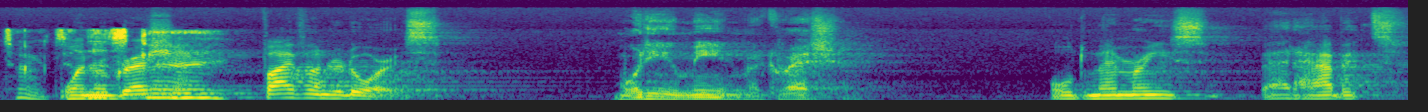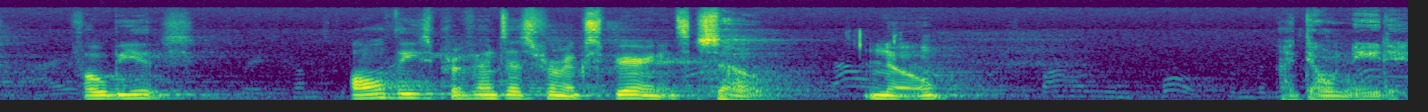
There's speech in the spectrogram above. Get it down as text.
Talk to One this regression, 500 ores. What do you mean, regression? Old memories, bad habits, phobias. All these prevent us from experience. So, No. I don't need it.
